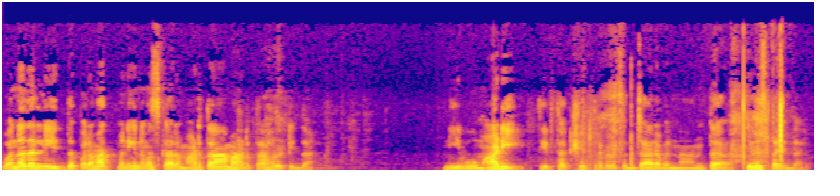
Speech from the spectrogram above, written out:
ವನದಲ್ಲಿ ಇದ್ದ ಪರಮಾತ್ಮನಿಗೆ ನಮಸ್ಕಾರ ಮಾಡ್ತಾ ಮಾಡ್ತಾ ಹೊರಟಿದ್ದ ನೀವು ಮಾಡಿ ತೀರ್ಥಕ್ಷೇತ್ರಗಳ ಸಂಚಾರವನ್ನ ಅಂತ ತಿಳಿಸ್ತಾ ಇದ್ದಾರೆ.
